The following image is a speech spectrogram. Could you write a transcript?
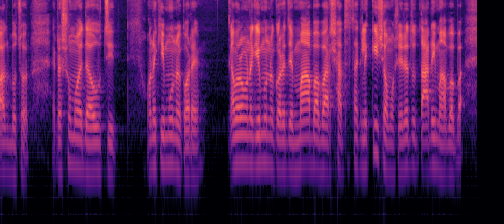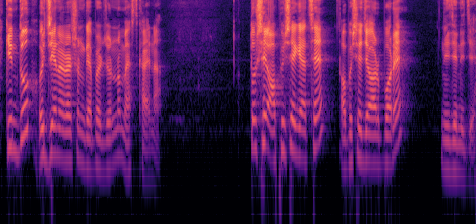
পাঁচ বছর একটা সময় দেওয়া উচিত। অনেকেই মনে করে। আবার অনেকেই মনে করে যে মা বাবার সাথে থাকলে কি সমস্যা? এটা তো তারই মা বাবা। কিন্তু ওই জেনারেশন গ্যাপের জন্য ম্যাচ খায় না। তো সে অফিসে গেছে। অফিসে যাওয়ার পরে নিজে নিজে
